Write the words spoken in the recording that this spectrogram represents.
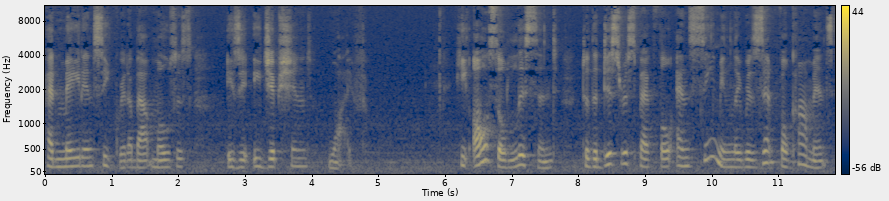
had made in secret about Moses' Egyptian wife. He also listened to the disrespectful and seemingly resentful comments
